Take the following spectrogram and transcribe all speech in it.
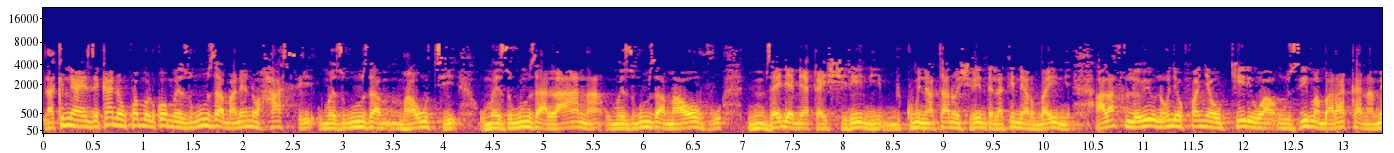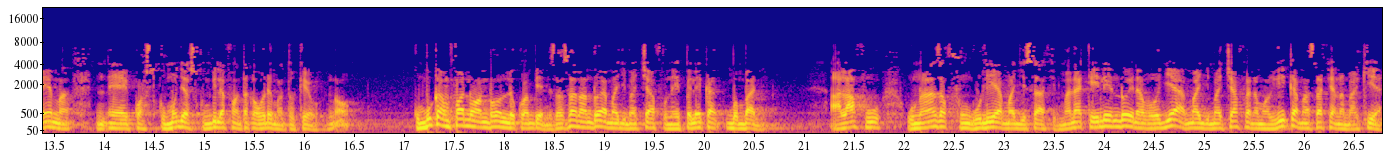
lakini haiwezekani kwamba ulikuwa umezungumza maneno hasi umezungumza mauti umezungumza laana umezungumza maovu zaidi ya miaka ishirini kumi na tano ishirini thelathini arobaini. Alafu leo hii unakuja kufanya ukiri wa uzima baraka na mema eh, kwa siku moja siku mbili alafu nataka uone matokeo. No. Kumbuka mfano wa ndoo nilikuambia ni sasa na ndoo ya maji machafu unaipeleka bombani alafu unaanza kufungulia maji safi. Maanake ile ndoo inavyojaa maji machafu yanamwagika masafi yanabakia.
